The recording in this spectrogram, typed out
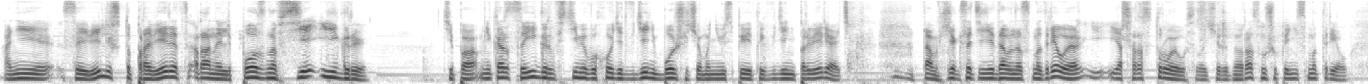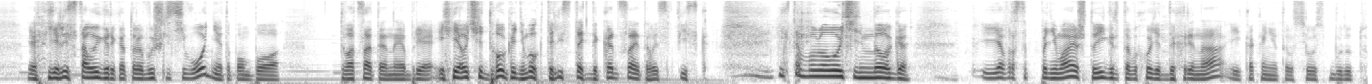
они заявили, что проверят рано или поздно все игры. Типа, мне кажется, игр в Стиме выходит в день больше, чем они успеют их в день проверять. Там, я, кстати, недавно смотрел, и я, и аж расстроился в очередной раз, лучше бы я не смотрел. Я, я листал игры, которые вышли сегодня, это, по-моему, было 20 ноября, и я очень долго не мог долистать до конца этого списка. Их там было очень много. И я просто понимаю, что игры-то выходят до хрена, и как они это все будут...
